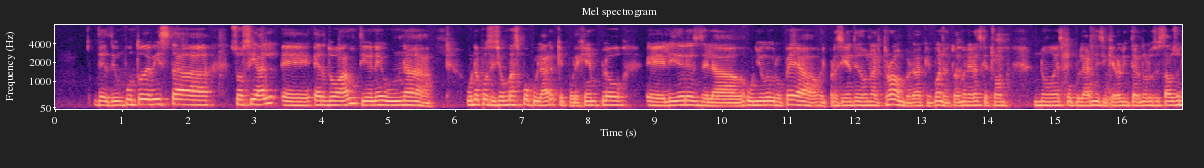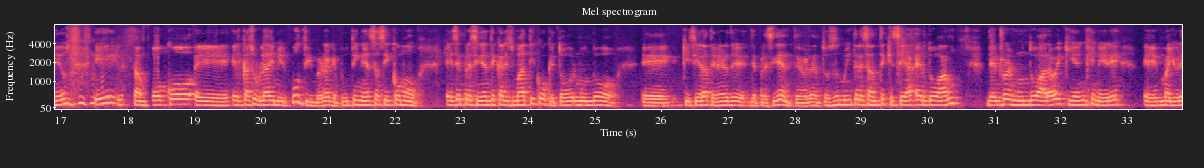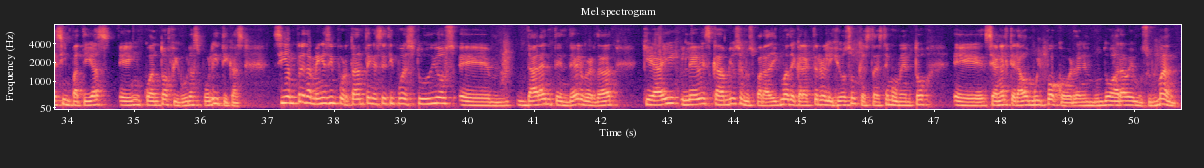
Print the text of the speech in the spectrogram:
desde un punto de vista social, eh, Erdogan tiene una, una posición más popular que, por ejemplo, eh, líderes de la Unión Europea o el presidente Donald Trump, ¿verdad? Que bueno, de todas maneras que Trump no es popular ni siquiera a lo interno de los Estados Unidos, y tampoco eh, el caso Vladimir Putin, ¿verdad? Que Putin es así como ese presidente carismático que todo el mundo eh, quisiera tener de, presidente, ¿verdad? Entonces es muy interesante que sea Erdogan dentro del mundo árabe quien genere eh, mayores simpatías en cuanto a figuras políticas. Siempre también es importante en este tipo de estudios eh, dar a entender, ¿verdad?, que hay leves cambios en los paradigmas de carácter religioso que hasta este momento se han alterado muy poco, ¿verdad?, en el mundo árabe musulmán.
